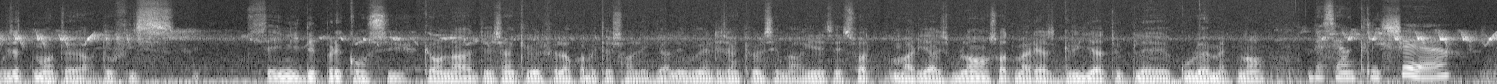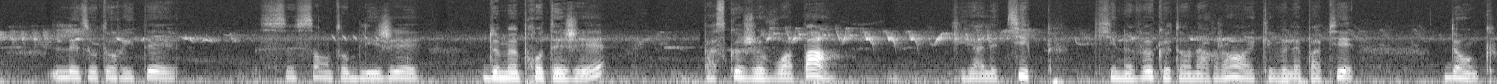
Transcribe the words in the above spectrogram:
Vous êtes menteur d'office. C'est une idée préconçue qu'on a des gens qui veulent faire la cohabitation légale et bien des gens qui veulent se marier. C'est soit mariage blanc, soit mariage gris à toutes les couleurs maintenant. Mais c'est un cliché, hein Les autorités se sentent obligées de me protéger parce que je vois pas qu'il y a les types qui ne veut que ton argent et qui veut les papiers. Donc,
